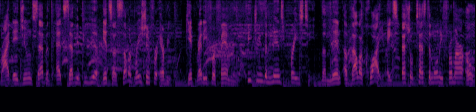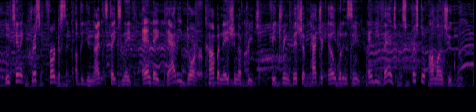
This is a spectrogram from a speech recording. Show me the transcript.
Friday, June 7th at 7 p.m. It's a celebration for everyone. Get ready for Family Night featuring the men's praise team, the Men of Valor Choir, a special testimony from our own Lieutenant Chris Ferguson of the United States Navy, and a daddy daughter combination of preaching featuring Bishop Patrick L. Wooden Sr. and evangelist Crystal Amanchukwu.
